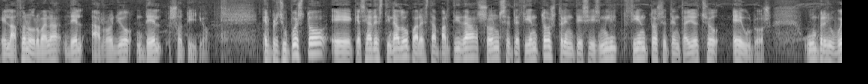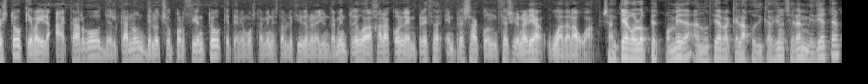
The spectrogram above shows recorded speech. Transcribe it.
en la zona urbana del arroyo del Sotillo. El presupuesto eh, que se ha destinado para esta partida son 736.178 euros. Un presupuesto que va a ir a cargo del canon del 8% que tenemos también establecido en el Ayuntamiento de Guadalajara con la empresa, empresa concesionaria Guadalagua. Santiago López Pomeda anunciaba que la adjudicación será inmediata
